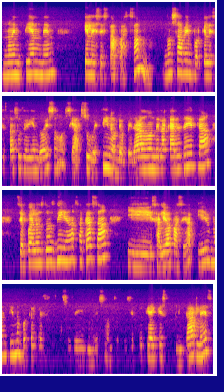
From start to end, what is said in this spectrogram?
no entienden qué les está pasando, no saben por qué les está sucediendo eso, si a su vecino le operaron de la cadera, se fue a los dos días a casa y salió a pasear y ellos no entienden por qué les está sucediendo eso. Entonces, yo creo que hay que explicarles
